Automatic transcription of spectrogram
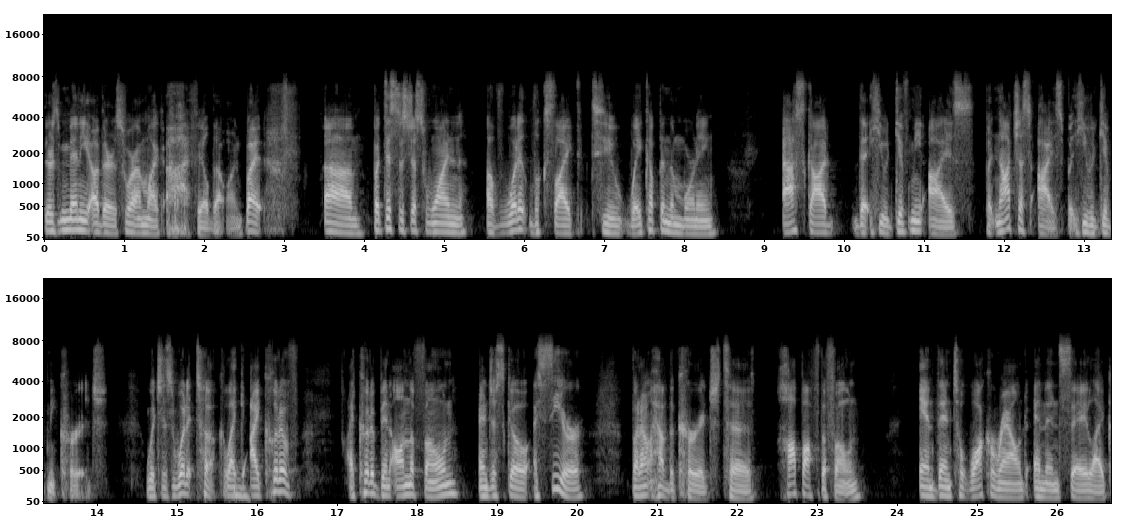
there's many others where I'm like oh I failed that one. But um but this is just one of what it looks like to wake up in the morning ask God that he would give me eyes but not just eyes but he would give me courage which is what it took. Like I could have I could have been on the phone and just go, I see her, but I don't have the courage to hop off the phone and then to walk around and then say like,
